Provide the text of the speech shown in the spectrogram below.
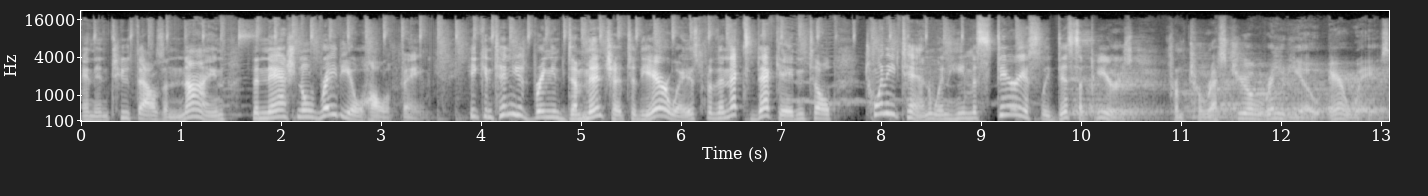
and in 2009, the National Radio Hall of Fame. He continues bringing dementia to the airways for the next decade until 2010 when he mysteriously disappears from terrestrial radio airwaves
